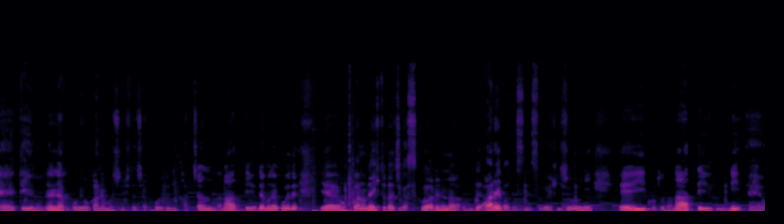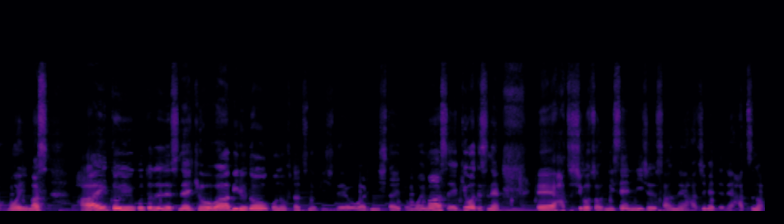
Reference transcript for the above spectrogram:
えー、っていうのでね、だからこういうお金持ちの人たちはこういうふうに買っちゃうんだなっていう、でもね、これでいや他のね、人たちが救われるのであればですね、それは非常に、えー、いいことだなっていうふうに、えー、思います。はい。ということでですね、今日はビルドこの2つの記事で終わりにしたいと思います。えー、今日はですね、えー、初仕事、2023年初めてね、初の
